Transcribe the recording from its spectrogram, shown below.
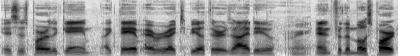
It's just part of the game. Like they have every right to be out there as I do. Right. And for the most part,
